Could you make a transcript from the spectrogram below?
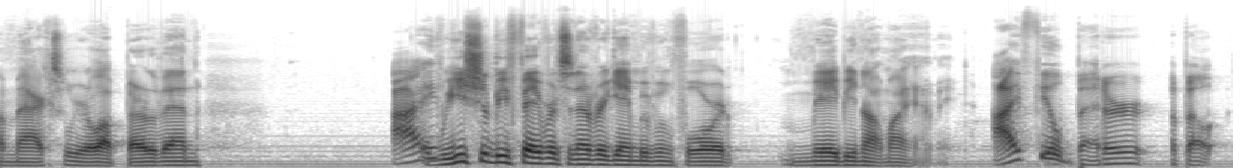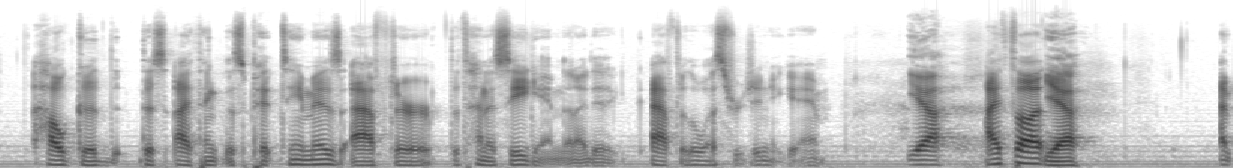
a MAC we're a lot better than. I We should be favorites in every game moving forward. Maybe not Miami. I feel better about how good this I think this Pitt team is after the Tennessee game than I did after the West Virginia game. Yeah. I thought Yeah. I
